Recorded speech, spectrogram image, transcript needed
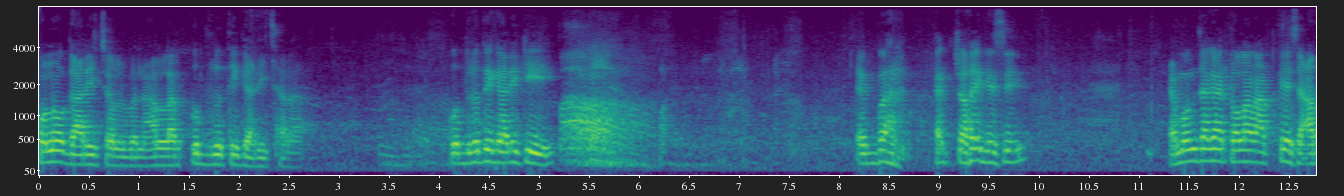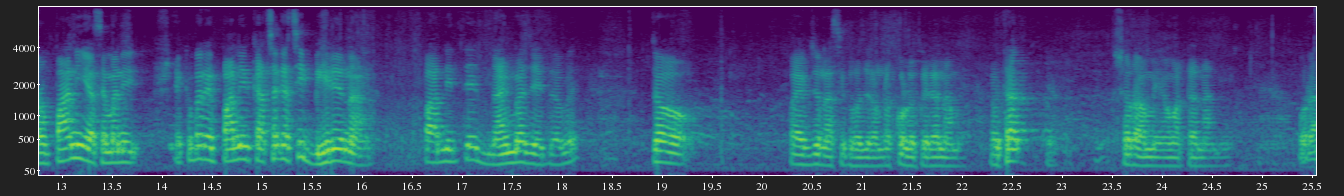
কোনো গাড়ি চলবে না আল্লাহর কুদরতি গাড়ি ছাড়া। কুদরতি গাড়ি কি? একবার এক চড়ে গেছি এমন জায়গায় টলার আটকেছে আরও পানি আছে মানে একেবারে পানির কাছাকাছি ভিড়ে না পানিতে নাইমা যেতে হবে। তো কয়েকজন আছে হজর আমরা কলো করে নামে অর্থাৎ সরো আমি আমারটা নামি। ওরা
